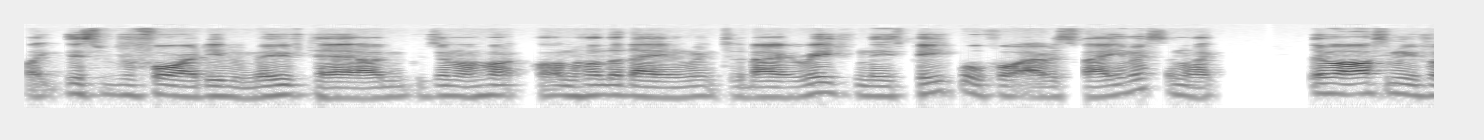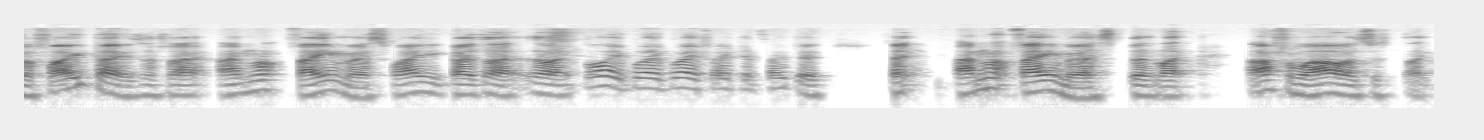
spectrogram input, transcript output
like this was before i'd even moved here. I was on, a ho- on holiday and went to the barrier reef and these people thought i was famous and like they were asking me for photos. I was like i'm not famous. Why are you guys like, they're like boy boy boy photo photo like, i'm not famous but like after a while i was just like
